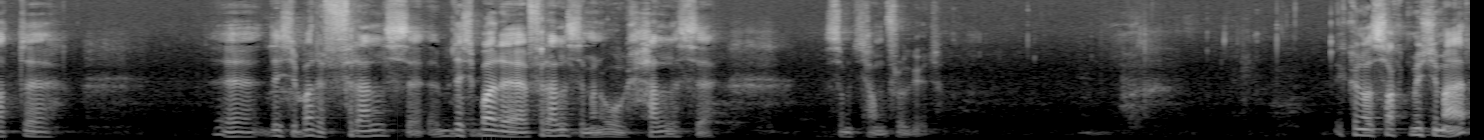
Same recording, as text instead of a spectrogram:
at eh, eh, det er ikke bare frelse, det er ikke bare frelse, men òg helse som kommer fra Gud. Jeg kunne ha sagt mye mer,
